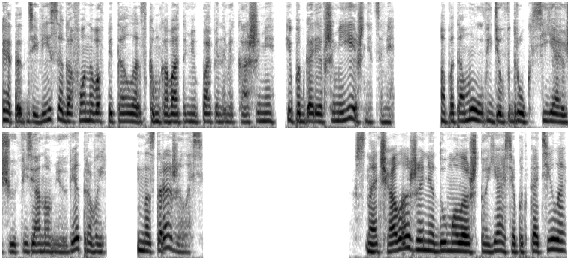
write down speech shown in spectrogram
Этот девиз Агафонова впитала с комковатыми папиными кашами и подгоревшими яичницами, а потому, увидев вдруг сияющую физиономию Ветровой, насторожилась. Сначала Женя думала, что Яся подкатила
